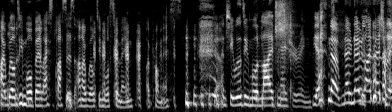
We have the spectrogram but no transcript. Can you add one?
I will do more burlesque classes and I will do more swimming. I promise. and she will do more live measuring. Yeah, no, no, no live measuring.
